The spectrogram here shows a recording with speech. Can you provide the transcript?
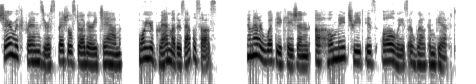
Share with friends your special strawberry jam or your grandmother's applesauce. No matter what the occasion, a homemade treat is always a welcome gift.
